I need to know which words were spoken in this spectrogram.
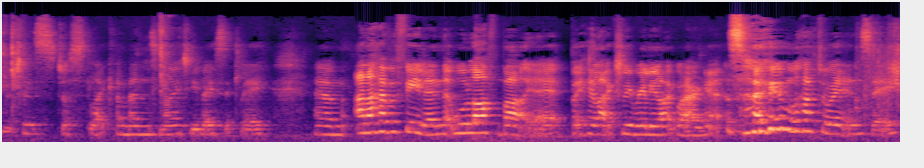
which is just like a men's nightie basically. Um, and I have a feeling that we'll laugh about it, but he'll actually really like wearing it. So we'll have to wait and see. It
